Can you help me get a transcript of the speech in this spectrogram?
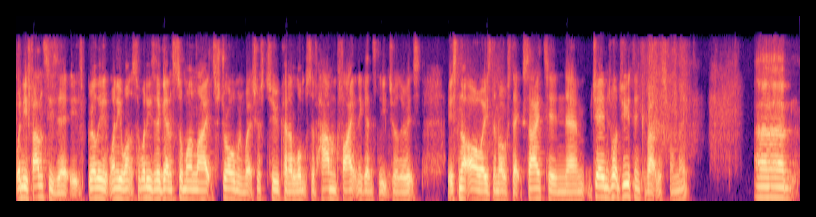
when he fancies it, it's brilliant. When he wants when he's against someone like Strowman, where it's just two kind of lumps of ham fighting against each other, it's it's not always the most exciting. Um, James, what do you think about this one, mate? Um,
